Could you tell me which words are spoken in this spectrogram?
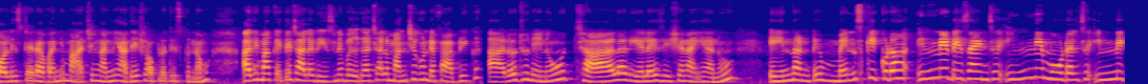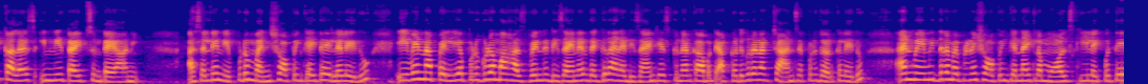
పాలిస్టర్ అవన్నీ మ్యాచింగ్ అన్నీ అదే షాప్లో తీసుకున్నాము. అది మాకైతే చాలా రీజనబుల్గా చాలా మంచిగా ఉండే ఫ్యాబ్రిక్ ఆ రోజు నేను చాలా రియలైజేషన్ అయ్యాను. ఏంటంటే మెన్స్కి కూడా ఇన్ని డిజైన్స్ ఇన్ని మోడల్స్ ఇన్ని కలర్స్ ఇన్ని టైప్స్ ఉంటాయా అని. అసలు నేను ఎప్పుడు మంచి షాపింగ్కి అయితే వెళ్ళలేదు. ఈవెన్ నా పెళ్ళి అప్పుడు కూడా మా హస్బెండ్ డిజైనర్ దగ్గర ఆయన డిజైన్ చేసుకున్నారు కాబట్టి అక్కడ కూడా నాకు ఛాన్స్ ఎప్పుడు దొరకలేదు. అండ్ మేమిద్దరం ఎప్పుడైనా షాపింగ్కి అయినా ఇట్లా మాల్స్కి లేకపోతే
